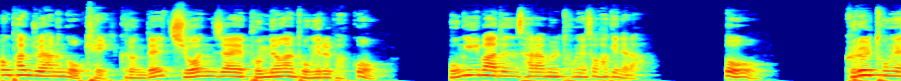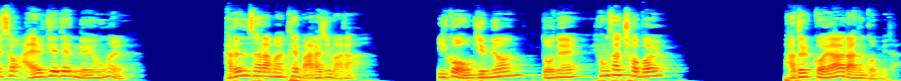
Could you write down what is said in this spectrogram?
평판조회 하는 거 오케이. 그런데 지원자의 분명한 동의를 받고 동의받은 사람을 통해서 확인해라. 또 그를 통해서 알게 된 내용을 다른 사람한테 말하지 마라. 이거 어기면 너네 형사처벌 받을 거야 라는 겁니다.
